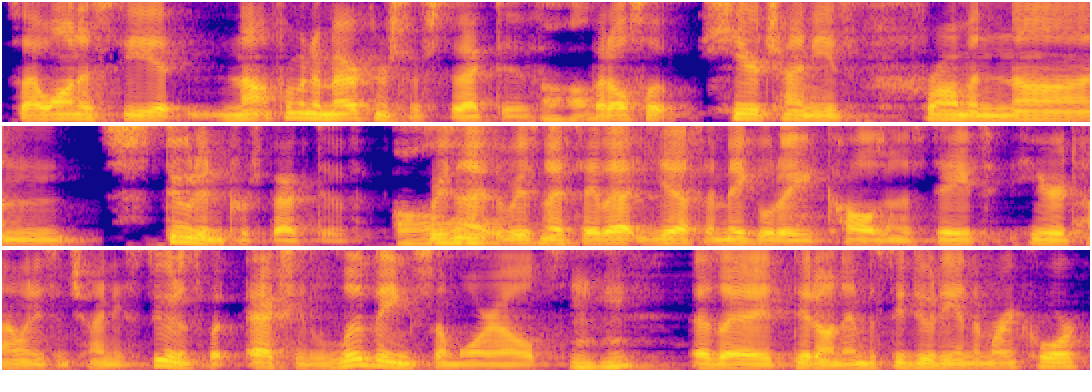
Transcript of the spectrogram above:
So I want to see it not from an American perspective, uh-huh. but also hear Chinese from a non-student perspective. Oh. Reason I, the reason I say that, yes, I may go to college in the States, hear Taiwanese and Chinese students, but actually living somewhere else, mm-hmm as I did on embassy duty in the Marine Corps,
